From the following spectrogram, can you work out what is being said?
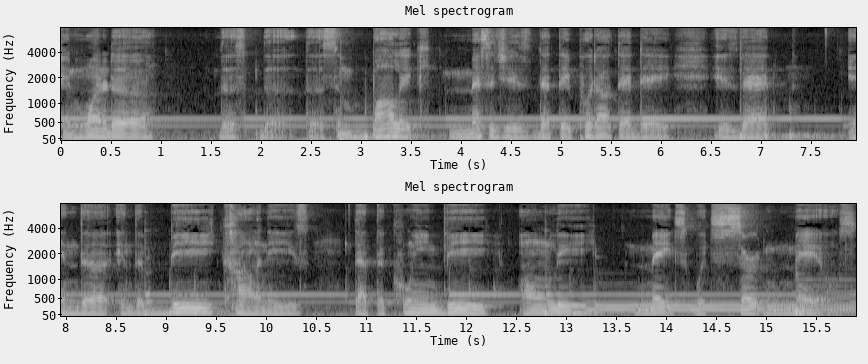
And one of the the, the, the symbolic messages that they put out that day is that in the in the bee colonies that the queen bee only mates with certain males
